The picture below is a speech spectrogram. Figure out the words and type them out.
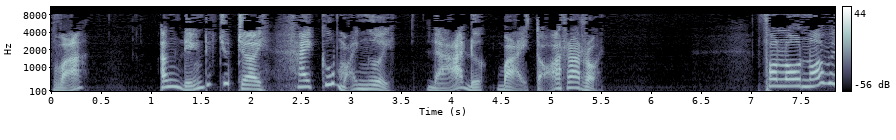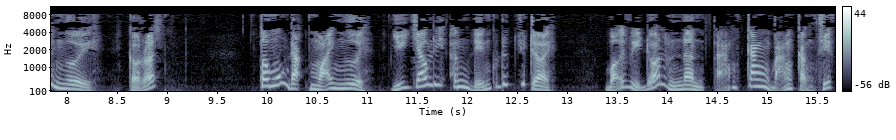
Và ân điển Đức Chúa Trời hay cứu mọi người đã được bày tỏ ra rồi. Phaolô nói với người Corinth, tôi muốn đặt mọi người dưới giáo lý ân điển của Đức Chúa Trời, bởi vì đó là nền tảng căn bản cần thiết.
